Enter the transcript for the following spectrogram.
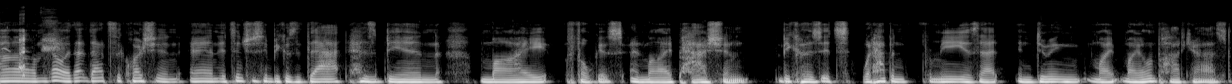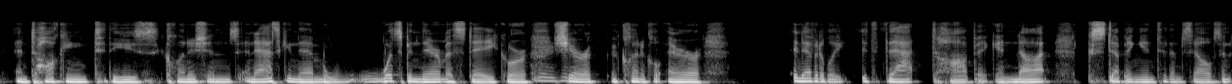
um, no, that that's the question. And it's interesting because that has been my focus and my passion because it's what happened for me is that in doing my my own podcast and talking to these clinicians and asking them what's been their mistake or mm-hmm. share a, a clinical error inevitably it's that topic and not stepping into themselves and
